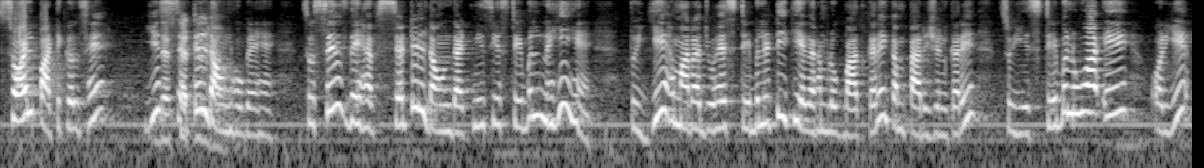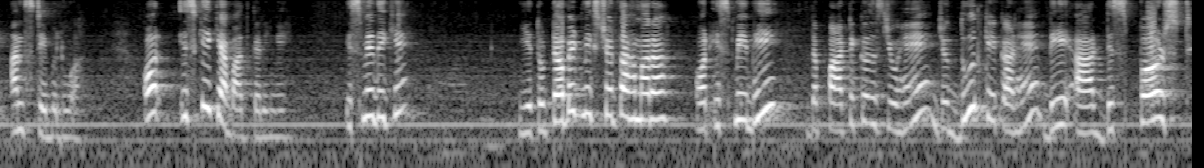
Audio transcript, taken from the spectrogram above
सॉइल पार्टिकल्स हैं ये सेटल डाउन हो गए हैं। So since they have settle down that means ये स्टेबल नहीं है तो ये हमारा जो है स्टेबिलिटी की अगर हम लोग बात करें कंपैरिजन करें सो ये स्टेबल हुआ ए और ये अनस्टेबल हुआ। और इसकी क्या बात करेंगे? इसमें देखिए ये तो टर्बिड मिक्सचर था हमारा और इसमें भी द पार्टिकल्स जो हैं जो दूध के कण हैं they are dispersed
